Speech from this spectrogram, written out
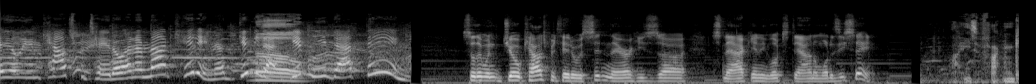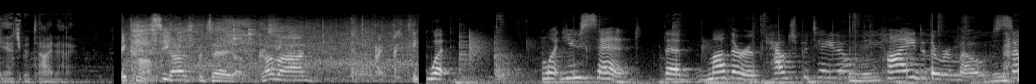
alien couch potato, and I'm not kidding. Now give me No. that. Give me that thing. So then when Joe Couch Potato was sitting there, he's uh, snacking, he looks down, and what does he say? Oh, he's a fucking couch potato. Couch potato. Come on. what what you said, the mother of couch potato, hide the remote. So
